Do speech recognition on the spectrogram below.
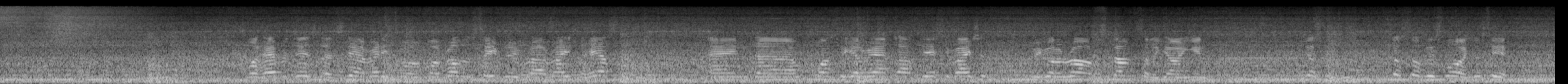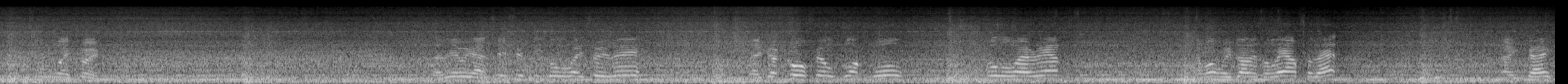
What happens is it's now ready for my brother Steve to uh, raise the house. And uh, once we get around after the excavation, we've got a row of stumps that are going in just, just off this line, just here, all the way through. So there we are, 250s all the way through there. They've got core filled block wall all the way around. And what we've done is allow for that. Okay.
